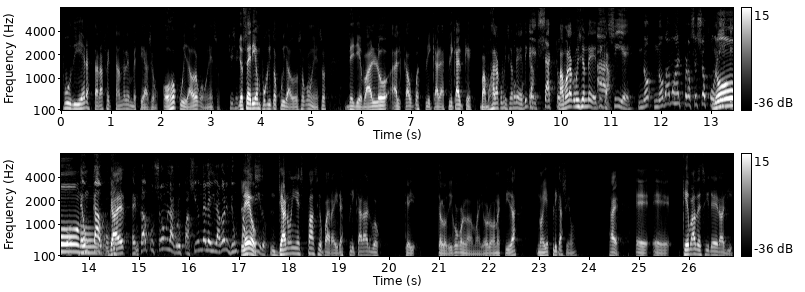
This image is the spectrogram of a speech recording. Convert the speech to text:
pudiera estar afectando la investigación. Ojo, cuidado con eso. Yo sería un poquito cuidadoso con eso de llevarlo al caucus a explicar, a explicar que vamos a la comisión de ética. Exacto. Vamos a la comisión de ética. Así es. No, no vamos al proceso político de un caucus. el, caucus son la agrupación de legisladores de un partido. Leo, ya no hay espacio para ir a explicar algo que, te lo digo con la mayor honestidad, no hay explicación. ¿Sabes? Eh, eh, ¿Qué va a decir él allí?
